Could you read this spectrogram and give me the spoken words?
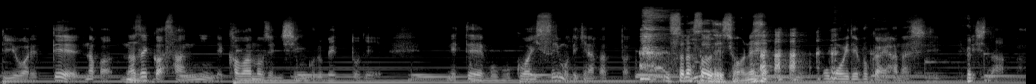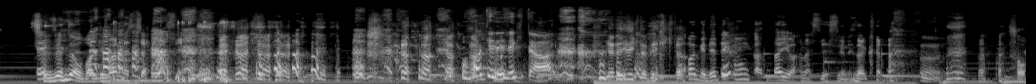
て言われて、なんかなぜか3人で川の字にシングルベッドで寝てもう僕は一睡もできなかったそりゃそうでしょうね。うん思い出深い話でした。それ全然お化け話しちゃいますよ。お化け出てきた？いや出てきた出てきおた。化け出てこんかったいう話ですよね。だから。うん、そう。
